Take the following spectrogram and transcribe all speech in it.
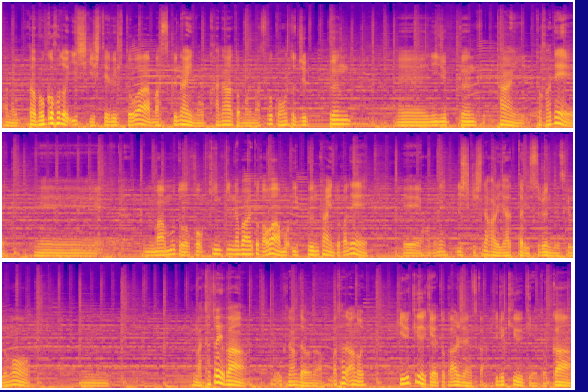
あの僕ほど意識してる人は、まあ、少ないのかなと思います。僕、ほんと10分えー、20分単位とかで、えー、まあ、もっとこう、キンキンな場合とかは、もう1分単位とかで、えー、ほんとね、意識しながらやったりするんですけども、うん、まあ、例えば、僕なんだろうな、まあ、ただ、あの、昼休憩とかあるじゃないですか。昼休憩とか、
